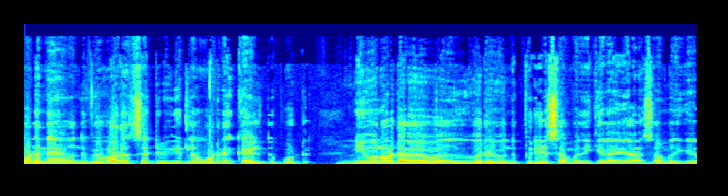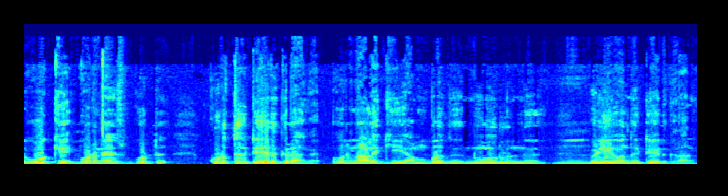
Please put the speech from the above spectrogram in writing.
உடனே வந்து விவகார சர்டிபிகேட்ல உடனே கையெழுத்து போட்டு நீ உன்னோட இவரை வந்து பிரிய சம்மதிக்கிறாயா? சம்மதிக்க ஓகே. உடனே போட்டு கொடுத்துக்கிட்டே இருக்கிறாங்க. ஒரு நாளைக்கு ஐம்பது நூறுன்னு வெளியே வந்துகிட்டே இருக்கிறாங்க.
